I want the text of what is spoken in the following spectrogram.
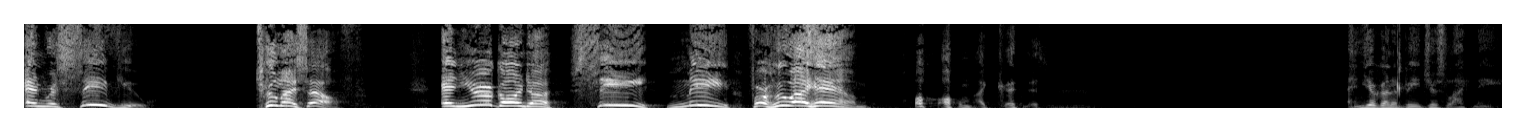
and receive you to myself. And you're going to see me for who I am. Oh, my goodness. And you're going to be just like me.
